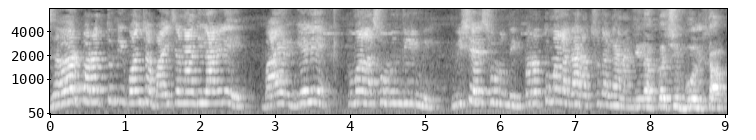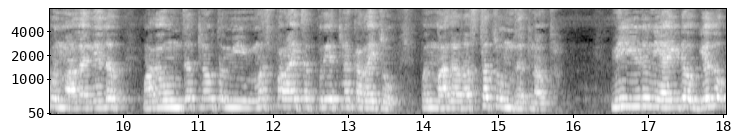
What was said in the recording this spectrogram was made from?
जर परत तुम्ही कोणच्या बाईच्या नादी लागले बाहेर गेले तुम्हाला सोडून देईल मी. विषय सोडून देईल. परत तुम्हाला घरात सुद्धा घेणार तिनं कशी भूल टाकून मला नेलं मला उमजत नव्हतं. मी मस्त पळायचा प्रयत्न करायचो पण मला रस्ताच उमजत नव्हता. मी इडून या इडव गेलो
